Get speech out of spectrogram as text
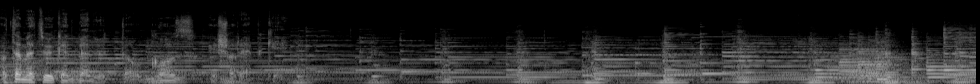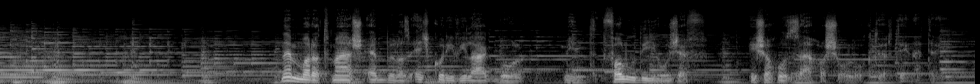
A temetőket benőtte a gaz és a repkény. Nem maradt más ebből az egykori világból, mint Faludi József és a hozzá hasonlók történetei.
